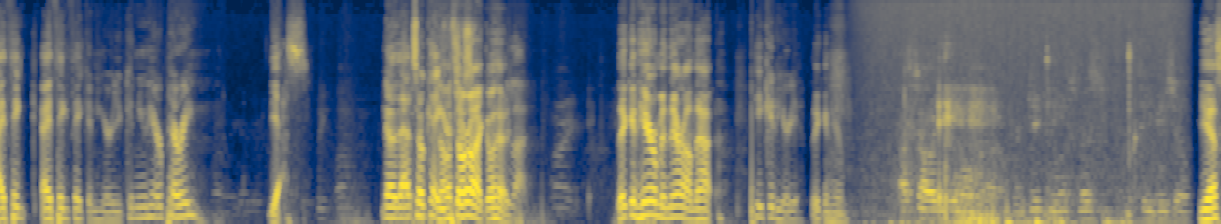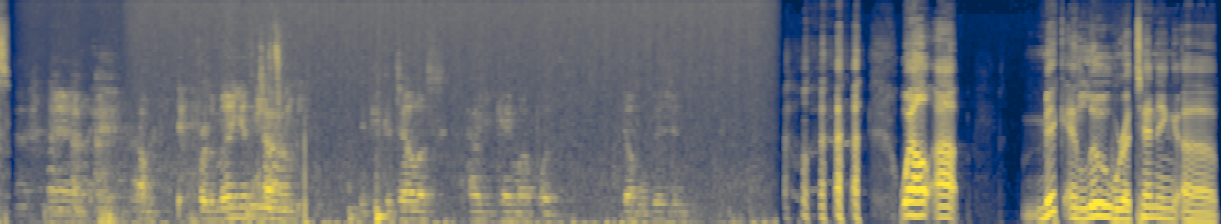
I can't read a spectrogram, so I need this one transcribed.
I think I think they can hear you. Can you hear Perry? Yes. No, that's okay. no, You're it's all just- right. Go ahead. They can hear him in there on that. He could hear you. They can hear him. I saw you on uh, Ridiculousness TV show, Yes. and um, for the millionth time, if you could tell us how you came up with double vision. Well, uh, Mick and Lou were attending. Uh,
